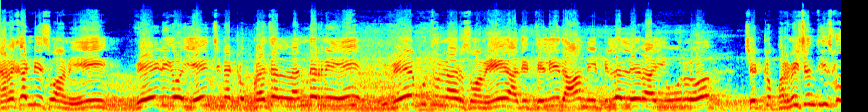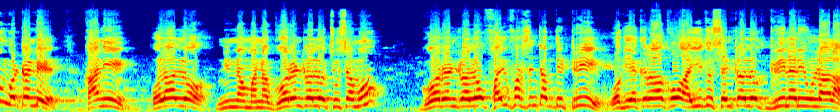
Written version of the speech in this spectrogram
నరకండి స్వామి. వేడిగా ఏంచినట్లు ప్రజలందరినీ వేపుతున్నారు స్వామి. అది తెలీదా? మీ పిల్లలు లేరా ఈ ఊరిలో? చెట్లు పర్మిషన్ తీసుకొని కొట్టండి. కానీ పొలాల్లో నిన్న మన గోరంట్లలో చూసాము. గోరంట్లలో five percent of the tree ఒక ఎకరాకు ఐదు సెంట్లలో గ్రీనరీ ఉండాలా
